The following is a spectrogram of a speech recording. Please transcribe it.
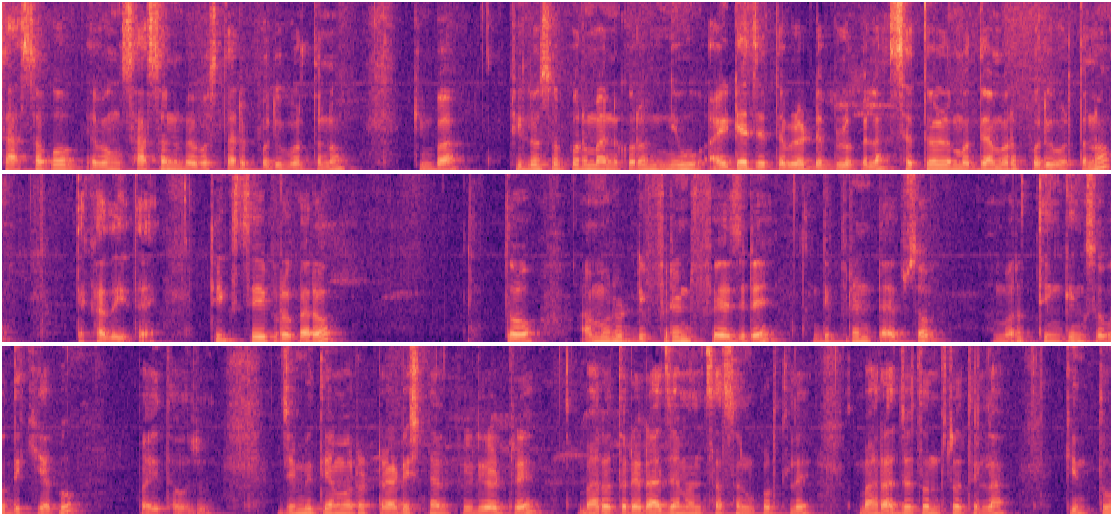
ଶାସକ ଏବଂ ଶାସନ ବ୍ୟବସ୍ଥାରେ ପରିବର୍ତ୍ତନ କିମ୍ବା ଫିଲୋସଫରମାନଙ୍କର ନ୍ୟୁ ଆଇଡ଼ିଆ ଯେତେବେଳେ ଡେଭଲପ୍ ହେଲା ସେତେବେଳେ ମଧ୍ୟ ଆମର ପରିବର୍ତ୍ତନ ଦେଖାଦେଇଥାଏ ଠିକ୍ ସେହି ପ୍ରକାର ତ ଆମର ଡିଫରେଣ୍ଟ ଫେଜ୍ରେ ଡିଫରେଣ୍ଟ ଟାଇପ୍ସ ଅଫ୍ ଆମର ଥିଙ୍କିଂ ସବୁ ଦେଖିବାକୁ ପାଇଥାଉଛୁ ଯେମିତି ଆମର ଟ୍ରାଡ଼ିସନାଲ୍ ପିରିୟଡ଼ରେ ଭାରତରେ ରାଜାମାନେ ଶାସନ କରୁଥିଲେ ବା ରାଜତନ୍ତ୍ର ଥିଲା କିନ୍ତୁ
